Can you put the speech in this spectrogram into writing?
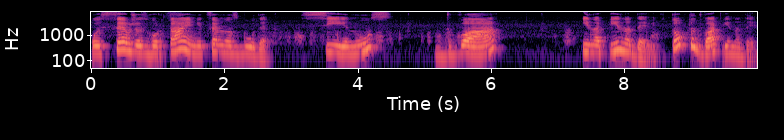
Ось це вже згортаємо, і це в нас буде синус 2 і на пі на 9. Тобто 2 пі на 9.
